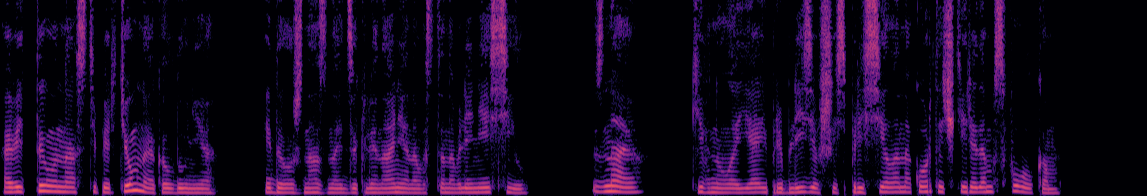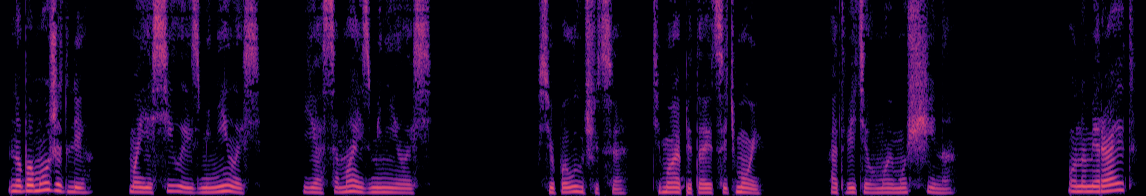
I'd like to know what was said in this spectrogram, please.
А ведь ты у нас теперь темная колдунья и должна знать заклинания на восстановление сил. «Знаю», — кивнула я и, приблизившись, присела на корточки рядом с волком. «Но поможет ли? Моя сила изменилась. Я сама изменилась». «Все получится. Тьма питается тьмой», — ответил мой мужчина. «Он умирает?» —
